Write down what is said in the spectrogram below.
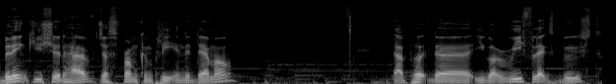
Blink you should have just from completing the demo. I put the you got reflex boost,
